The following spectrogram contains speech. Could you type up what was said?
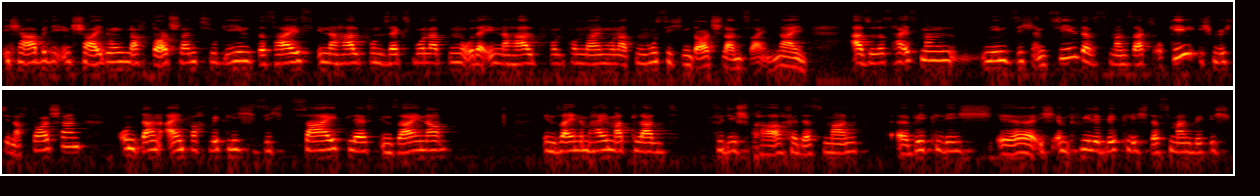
ich habe die Entscheidung, nach Deutschland zu gehen. Das heißt, innerhalb von sechs Monaten oder innerhalb von, von neun Monaten muss ich in Deutschland sein. Nein. Also das heißt, man nimmt sich ein Ziel, dass man sagt, okay, ich möchte nach Deutschland und dann einfach wirklich sich Zeit lässt in seiner, in seinem Heimatland für die Sprache, dass man wirklich, äh, ich empfehle wirklich, dass man wirklich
